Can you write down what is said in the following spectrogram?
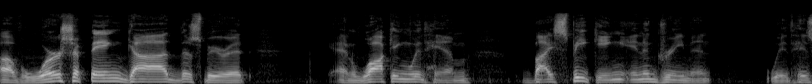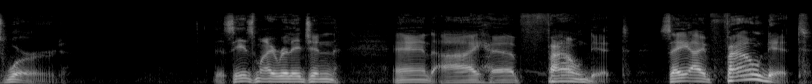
of worshiping God the Spirit and walking with him by speaking in agreement with his word. This is my religion and I have found it. Say I've found it.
